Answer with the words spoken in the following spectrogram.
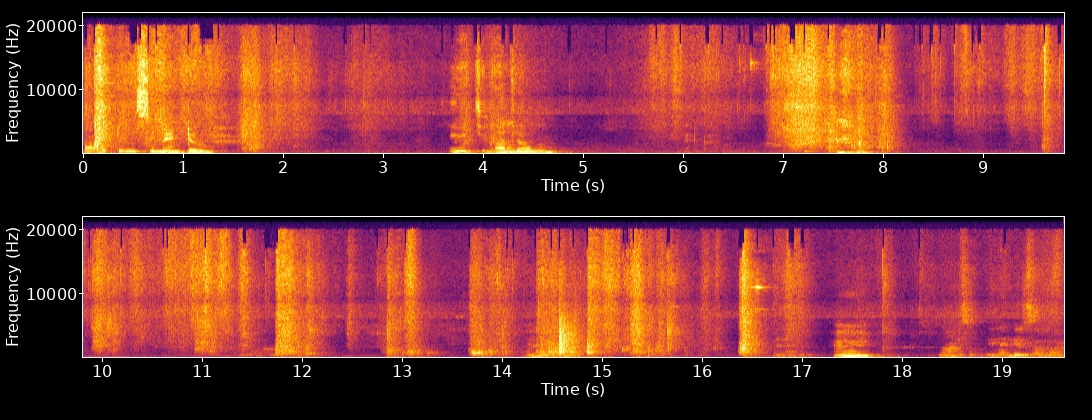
ಪಾಟು ಸಿಮೆಂಟು ಹೆಚ್ಚಿನ ಅಲ್ಲ ಹ್ಞೂ ನಾನು ಸ್ವಲ್ಪ ದಿನ ಕೆಲಸ ಮಾಡ್ಸೋದು ನಿಲ್ಸಿದ್ದೆ ಫ್ರೆಂಡ್ಸ್ ಇವಾಗ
